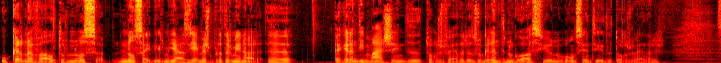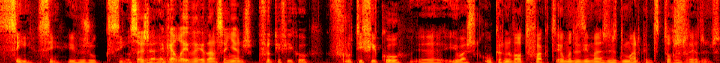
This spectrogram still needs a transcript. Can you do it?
o Carnaval tornou-se, não sei, dir-me-ás, e é mesmo para terminar, a grande imagem de Torres Vedras, o grande negócio, no bom sentido, de Torres Vedras? Sim, sim, eu julgo que sim. Ou seja, é... aquela ideia de há 100 anos frutificou. Frutificou. Eh, eu acho que o Carnaval, de facto, é uma das imagens de marca de Torres Vedras.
